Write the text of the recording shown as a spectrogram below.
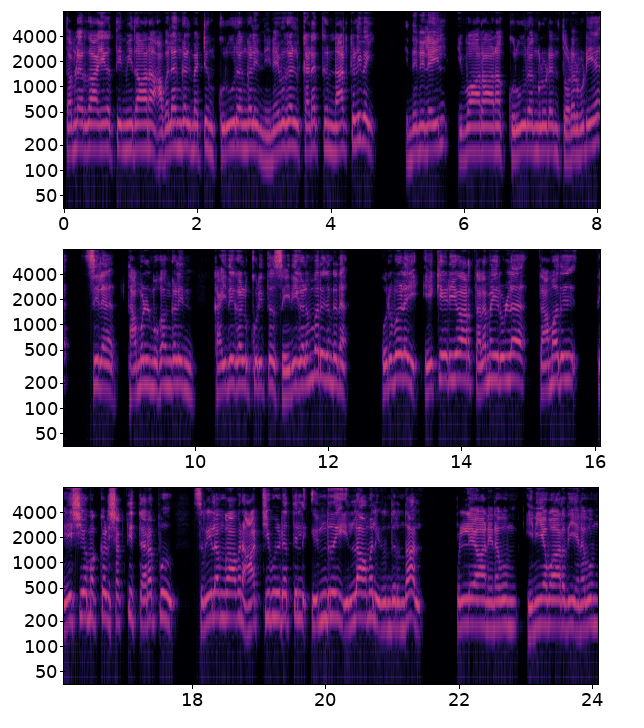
தமிழர் தாயகத்தின் மீதான அவலங்கள் மற்றும் குரூரங்களின் நினைவுகள் கடக்கும் நாட்களிவை இந்த நிலையில் இவ்வாறான குரூரங்களுடன் தொடர்புடைய சில தமிழ் முகங்களின் கைதுகள் குறித்த செய்திகளும் வருகின்றன. ஒருவேளை ஏகேடிஆர் தலைமையிலுள்ள தமது தேசிய மக்கள் சக்தி தரப்பு ஸ்ரீலங்காவின் ஆட்சி பீடத்தில் இன்று இல்லாமல் இருந்திருந்தால் பிள்ளையான் எனவும் இனிய பாரதி எனவும்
